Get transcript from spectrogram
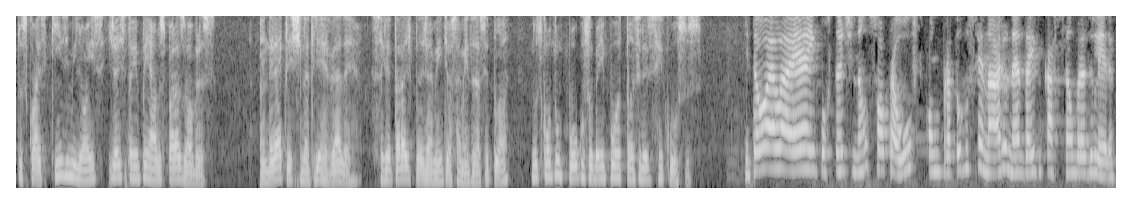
dos quais 15 milhões já estão empenhados para as obras. Andréa Cristina Trierweller, secretária de Planejamento e Orçamento da CEPLAN, nos conta um pouco sobre a importância desses recursos. Então, ela é importante não só para a UFS, como para todo o cenário né, da educação brasileira,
